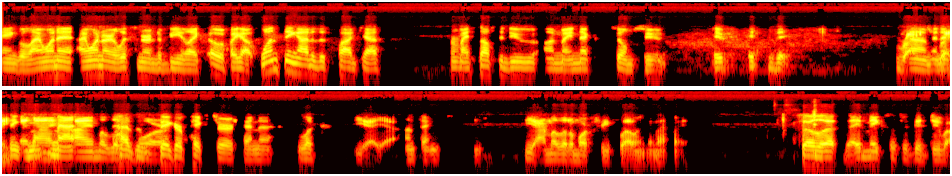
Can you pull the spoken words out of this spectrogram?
angle. I want to, I want our listener to be like, oh, if I got one thing out of this podcast for myself to do on my next film shoot, if it's this. Right. Um, and right. I think and Matt I, am a has more, a bigger picture kind of look. Yeah, yeah. On things. Yeah, I'm a little more free flowing in that way. So uh, it makes us a good duo.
